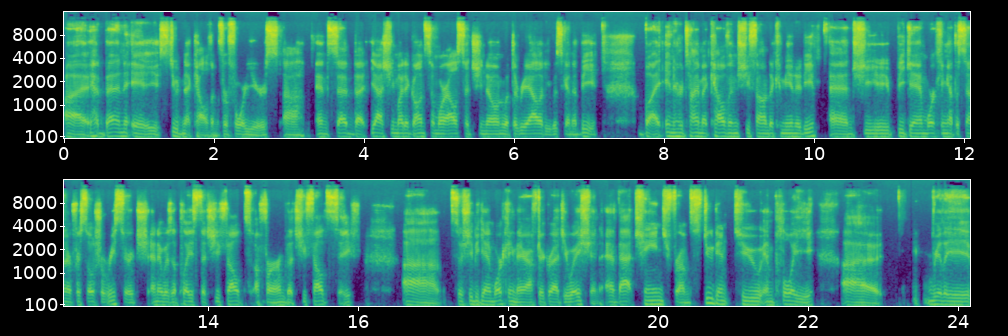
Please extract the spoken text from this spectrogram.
uh, had been a student at Calvin for four years uh, and said that, yeah, she might have gone somewhere else had she known what the reality was going to be. But in her time at Calvin, she found a community and she began working at the Center for Social Research. And it was a place that she felt affirmed, that she felt safe. Uh, so she began working there after graduation. And that change from student to employee uh, really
